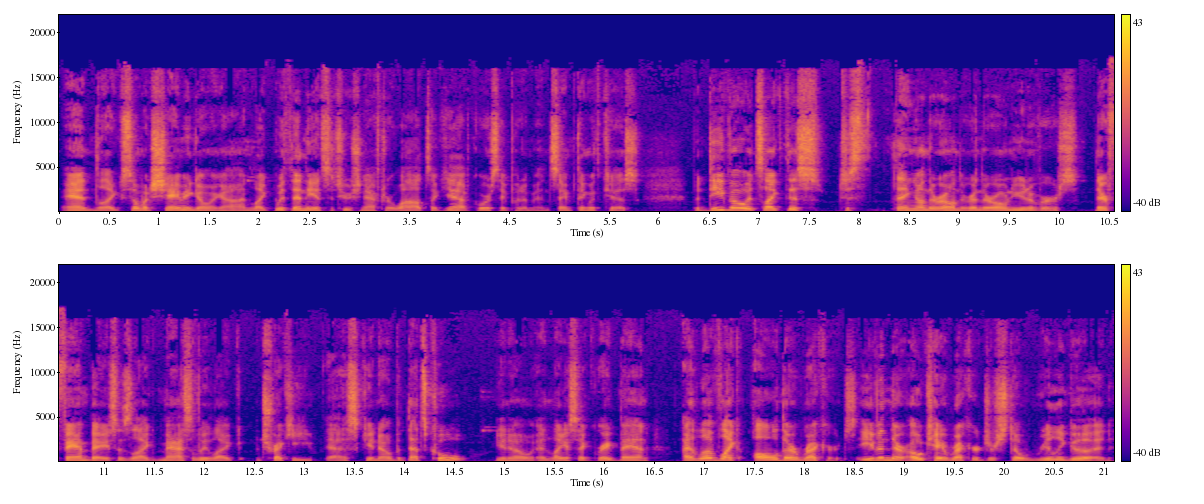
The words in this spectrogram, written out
and like so much shaming going on, like within the institution after a while. It's like, yeah, of course they put them in. Same thing with Kiss. But Devo, it's like this just thing on their own. They're in their own universe. Their fan base is like massively like Trekkie esque, you know, but that's cool you know. And like I said, great band. I love like all their records. Even their okay records are still really good.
